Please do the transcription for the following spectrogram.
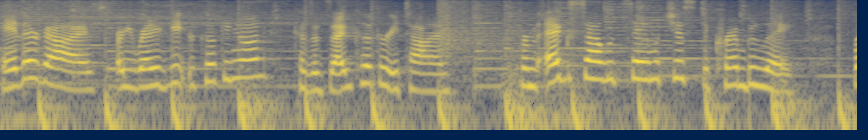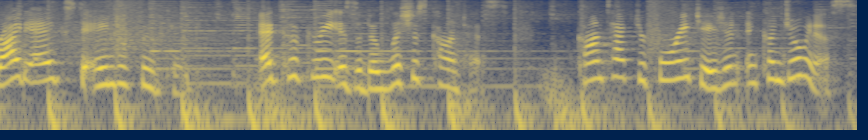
Hey there guys, are you ready to get your cooking on? Because it's egg cookery time. From egg salad sandwiches to creme brulee, fried eggs to angel food cake. Egg cookery is a delicious contest. Contact your 4-H agent and come join us.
